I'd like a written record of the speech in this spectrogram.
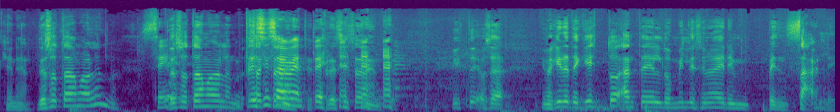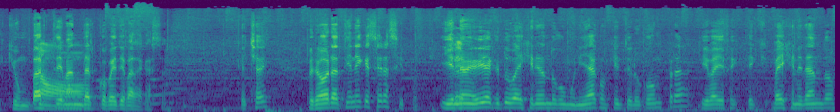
Genial. ¿De eso estábamos hablando? De eso estábamos hablando. Precisamente. Precisamente. ¿Viste? O sea, imagínate que esto antes del 2019 era impensable, que un bar te manda el copete para la casa. ¿Cachai? Pero ahora tiene que ser así. Y en la medida que tú vas generando comunidad con quien te lo compra y vas, generando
